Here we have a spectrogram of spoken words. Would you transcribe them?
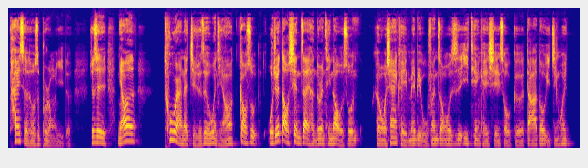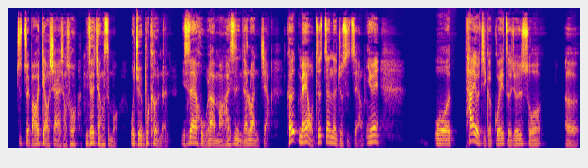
开始的时候是不容易的，就是你要。突然来解决这个问题，然后告诉我觉得到现在很多人听到我说，可能我现在可以 maybe 五分钟或者是一天可以写一首歌，大家都已经会就嘴巴会掉下来，想说你在讲什么？我觉得不可能，你是在胡乱吗？还是你在乱讲？可是没有，这真的就是这样，因为我他有几个规则，就是说，呃，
